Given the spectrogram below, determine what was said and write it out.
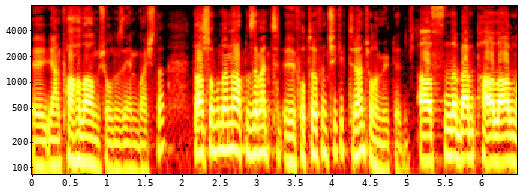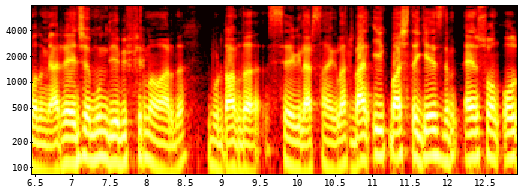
E, yani pahalı almış oldunuz en başta. Daha sonra bunları ne yaptınız? Hemen e, fotoğrafını çekip Trendyol'a mı yükledin? Aslında ben pahalı almadım ya. RC Moon diye bir firma vardı. Buradan da sevgiler, saygılar. Ben ilk başta gezdim. En son o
